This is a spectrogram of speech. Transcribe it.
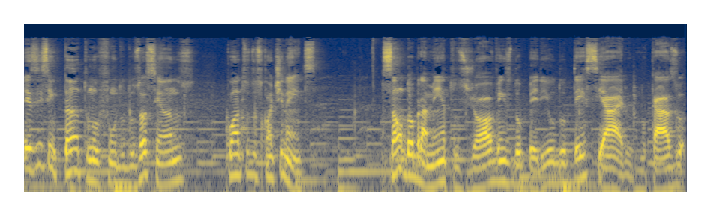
Existem tanto no fundo dos oceanos quanto dos continentes. São dobramentos jovens do período terciário, no caso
